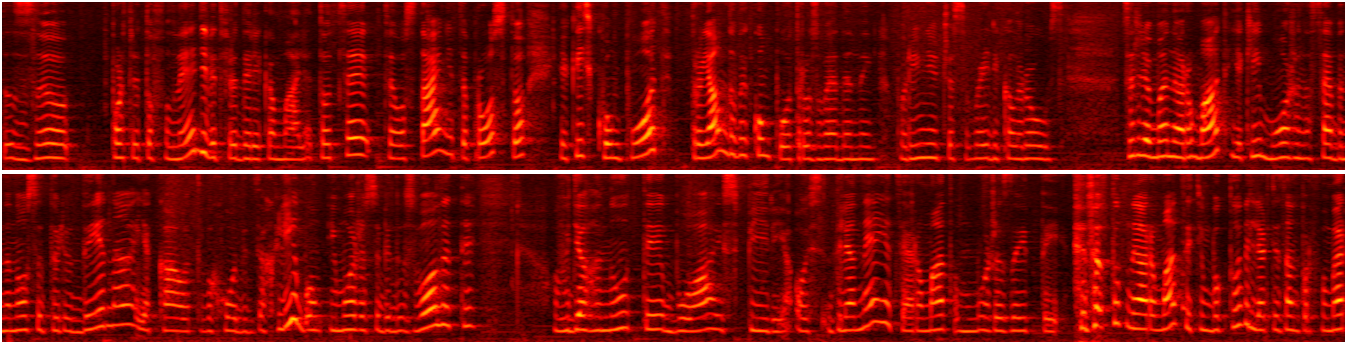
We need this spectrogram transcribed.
з Portrait of a від Фредеріка Маля, то це, це останнє, це просто якийсь компот, трояндовий компот розведений, порівнюючи з Radical Rose. Це для мене аромат, який може на себе наносити людина, яка от виходить за хлібом і може собі дозволити вдягнути буа із пір'я. Ось для неї цей аромат може зайти. Наступний аромат це Тімбукту від Артізан Парфумер.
